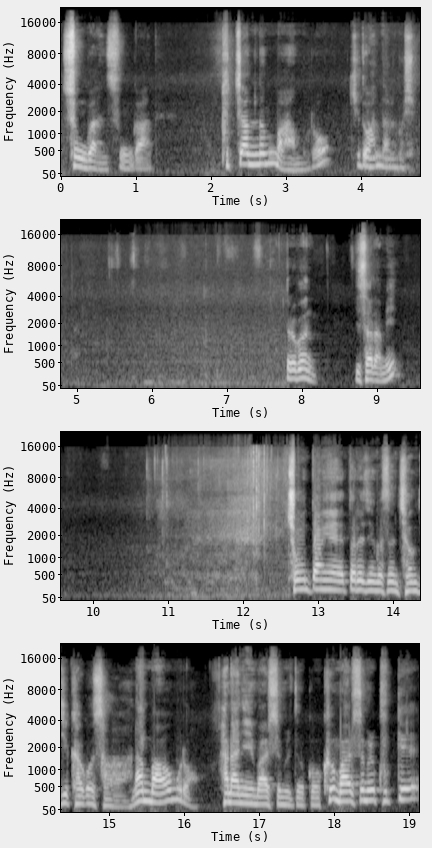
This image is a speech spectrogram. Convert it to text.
순간순간 붙잡는 마음으로 기도한다는 것입니다. 여러분, 이 사람이 좋은 땅에 떨어진 것은 정직하고 선한 마음으로 하나님의 말씀을 듣고 그 말씀을 굳게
